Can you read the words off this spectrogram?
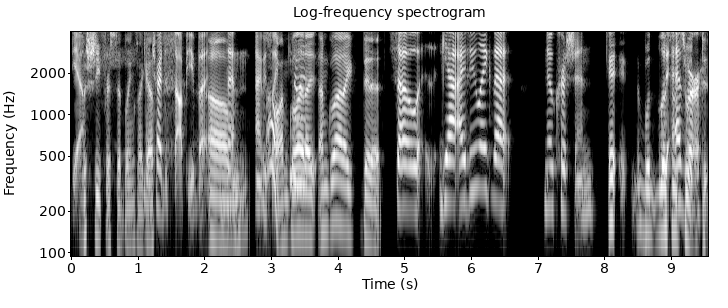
yeah. the Schiefer siblings, I guess. I tried to stop you, but Um, then I was oh, like, I'm glad? I I'm glad I did it. So yeah, I do like that. No Christian. It, it would listens to ever. it d-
